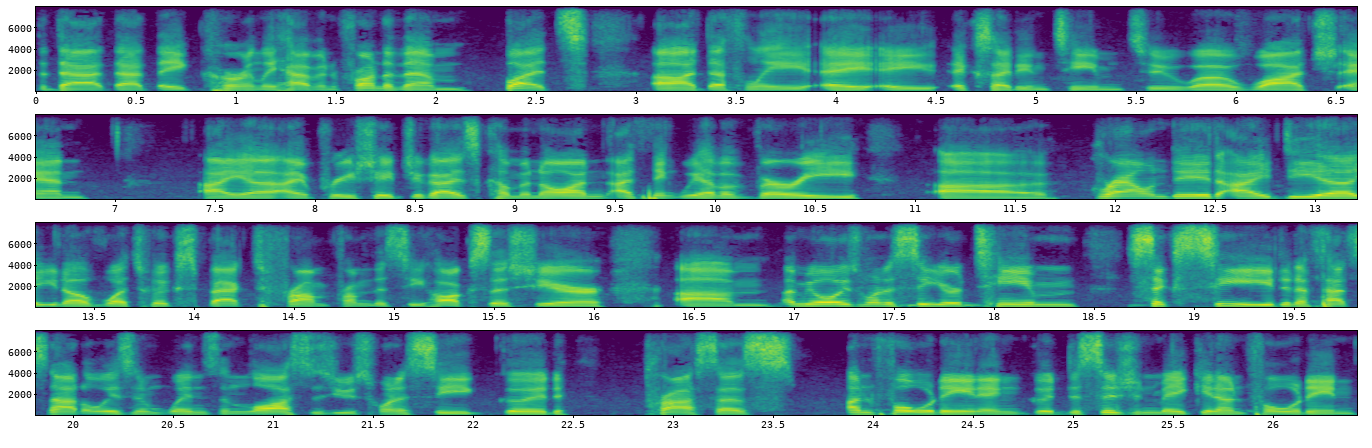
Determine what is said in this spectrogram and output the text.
that that they currently have in front of them. But uh, definitely a, a exciting team to uh, watch and. I uh, I appreciate you guys coming on. I think we have a very uh, grounded idea, you know, of what to expect from from the Seahawks this year. Um, I mean, you always want to see your team succeed, and if that's not always in wins and losses, you just want to see good process unfolding and good decision making unfolding,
